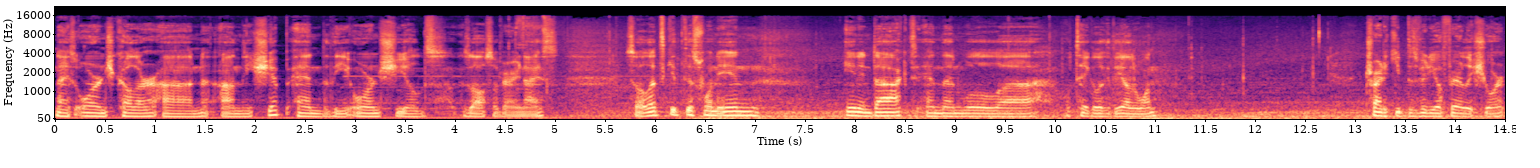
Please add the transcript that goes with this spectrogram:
Nice orange color on on the ship, and the orange shields is also very nice. So let's get this one in in and docked, and then we'll uh, we'll take a look at the other one. Try to keep this video fairly short.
